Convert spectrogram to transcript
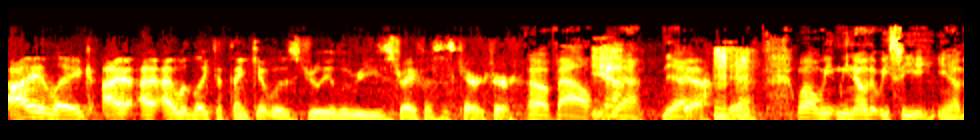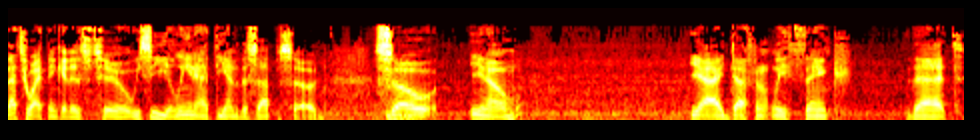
I like I, I I would like to think it was Julia Louise Dreyfus's character. Oh, Val. Yeah. Yeah. Yeah. Yeah. Yeah. Well, we, we know that we see, you know, that's who I think it is too. We see Yelena at the end of this episode. So, you know, yeah, I definitely think that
